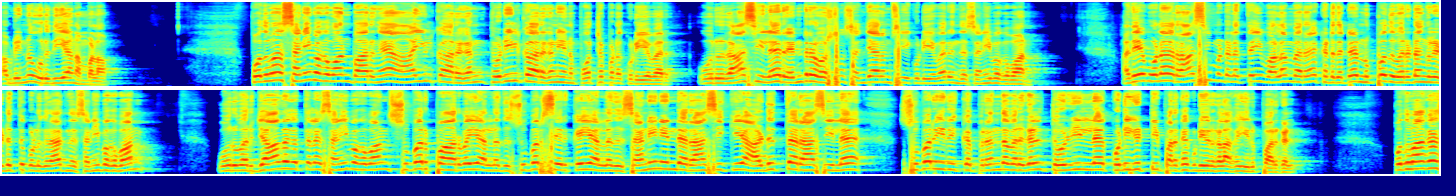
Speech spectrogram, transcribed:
அப்படின்னு உறுதியாக நம்பலாம். பொதுவாக சனி பகவான் பாருங்கள் ஆயுள்காரகன் தொழில்காரகன் என போற்றப்படக்கூடியவர். ஒரு ராசியில் ரெண்டரை வருஷம் சஞ்சாரம் செய்யக்கூடியவர் இந்த சனி பகவான். அதே போல் ராசி மண்டலத்தை வலம் வர கிட்டத்தட்ட முப்பது வருடங்கள் எடுத்துக்கொள்கிறார் இந்த சனி பகவான். ஒருவர் ஜாதகத்தில் சனி பகவான் சுபர் பார்வை அல்லது சுபர் சேர்க்கை அல்லது சனி நின்ற ராசிக்கு அடுத்த ராசியில் சுபர் இருக்க பிறந்தவர்கள் தொழிலில் கொடிகட்டி பறக்கக்கூடியவர்களாக இருப்பார்கள். பொதுவாக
